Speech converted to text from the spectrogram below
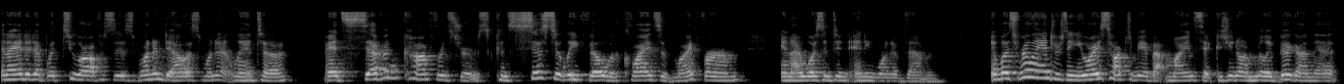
And I ended up with two offices, one in Dallas, one in Atlanta. I had seven conference rooms consistently filled with clients of my firm, and I wasn't in any one of them. And what's really interesting, you always talk to me about mindset because you know I'm really big on that.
